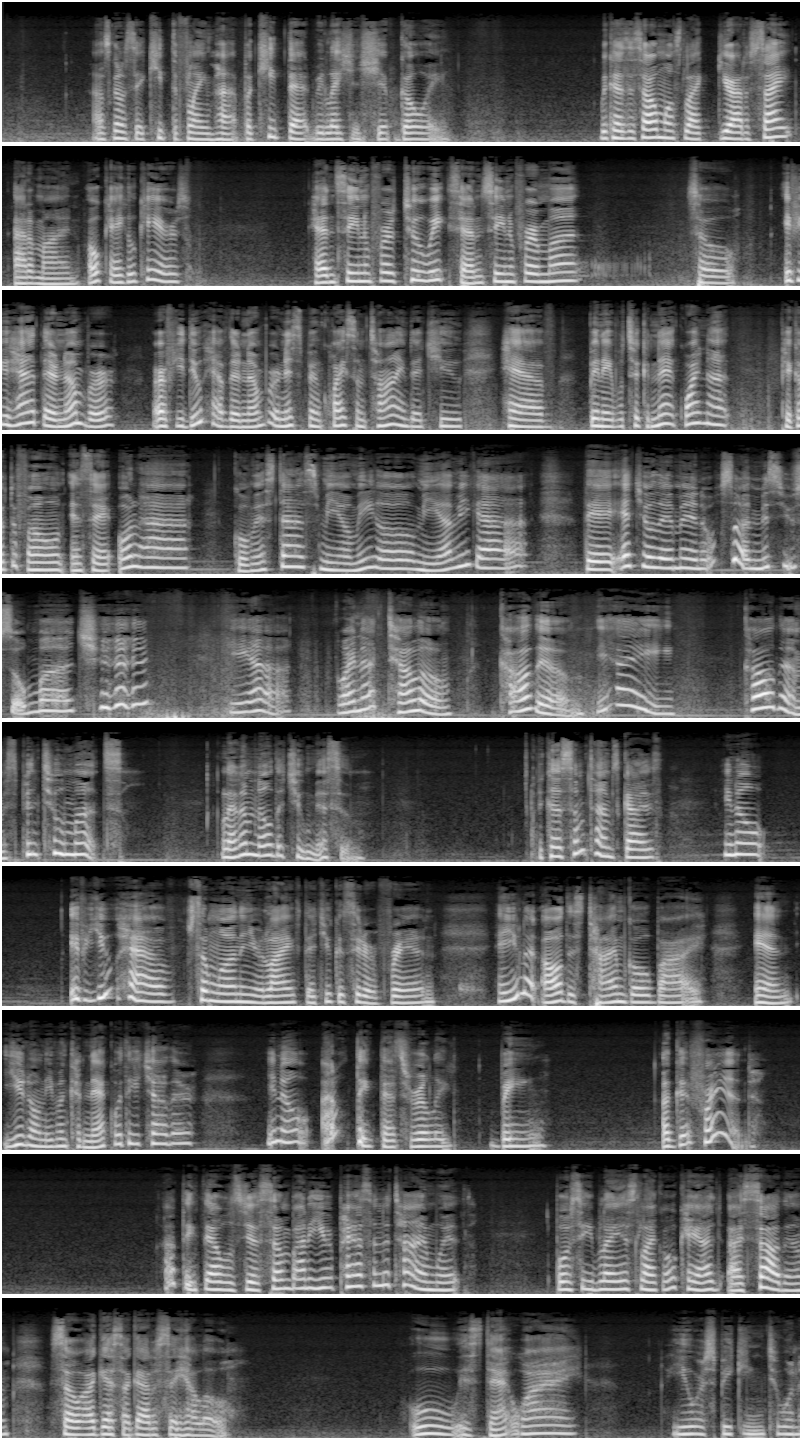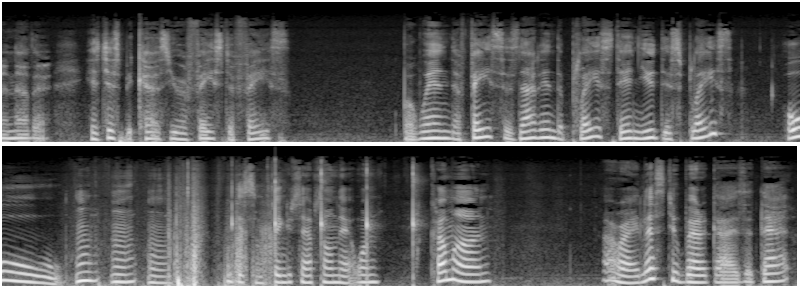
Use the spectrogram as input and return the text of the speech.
I was going to say keep the flame hot, but keep that relationship going. Because it's almost like you're out of sight, out of mind. Okay, who cares? Hadn't seen him for two weeks, hadn't seen him for a month. So if you had their number, or if you do have their number and it's been quite some time that you have been able to connect, why not pick up the phone and say, Hola, ¿cómo estás, mi amigo, mi amiga? Te echo de menos. I miss you so much. yeah. Why not tell them? Call them. Yay. Call them. It's been two months. Let them know that you miss them. Because sometimes, guys, you know, if you have someone in your life that you consider a friend and you let all this time go by and you don't even connect with each other, you know, I don't think that's really being a good friend. I think that was just somebody you're passing the time with. Possible, it's like, okay, I, I saw them, so I guess I gotta say hello. Ooh, is that why you are speaking to one another? It's just because you are face to face. But when the face is not in the place, then you displace. Oh, mm, mm, mm. Get some finger snaps on that one. Come on. All right, let's do better, guys, at that.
